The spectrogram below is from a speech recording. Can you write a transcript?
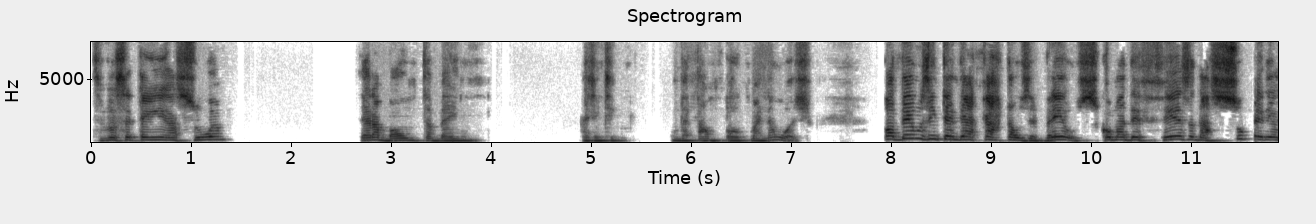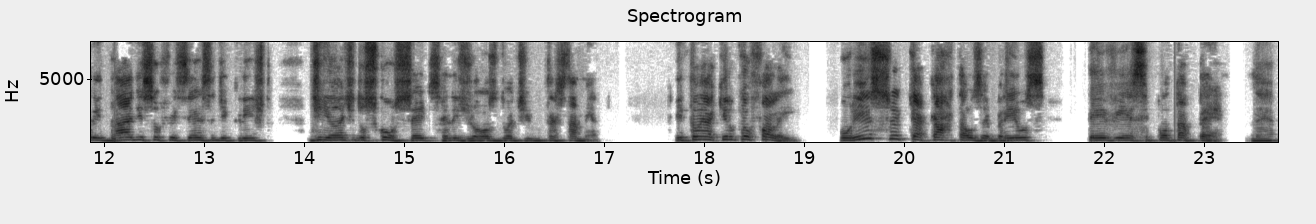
Se você tem a sua, era bom também a gente conversar um pouco, mas não hoje. Podemos entender a carta aos Hebreus como a defesa da superioridade e suficiência de Cristo diante dos conceitos religiosos do Antigo Testamento. Então é aquilo que eu falei. Por isso que a carta aos Hebreus teve esse pontapé, né?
